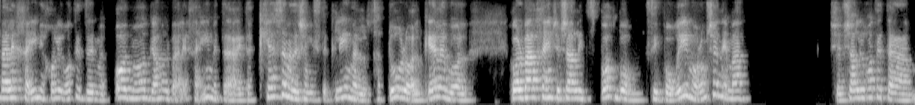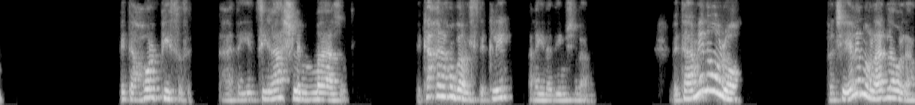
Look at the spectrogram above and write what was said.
בעלי חיים יכול לראות את זה מאוד מאוד גם על בעלי חיים, את, ה, את הקסם הזה שמסתכלים על חתול או על כלב או על כל בעל חיים שאפשר לצפות בו, ציפורים או לא משנה מה, שאפשר לראות את, ה, את ה-whole piece הזה, את היצירה השלמה הזאת. וככה אנחנו גם מסתכלים על הילדים שלנו. ותאמינו או לא, אבל כשילד נולד לעולם,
